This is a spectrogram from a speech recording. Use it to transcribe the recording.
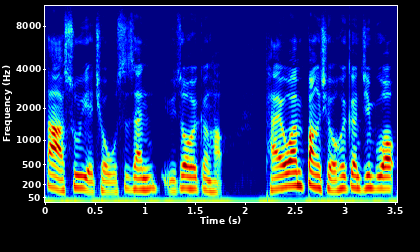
大叔野球五四三宇宙会更好，台湾棒球会更进步哦。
